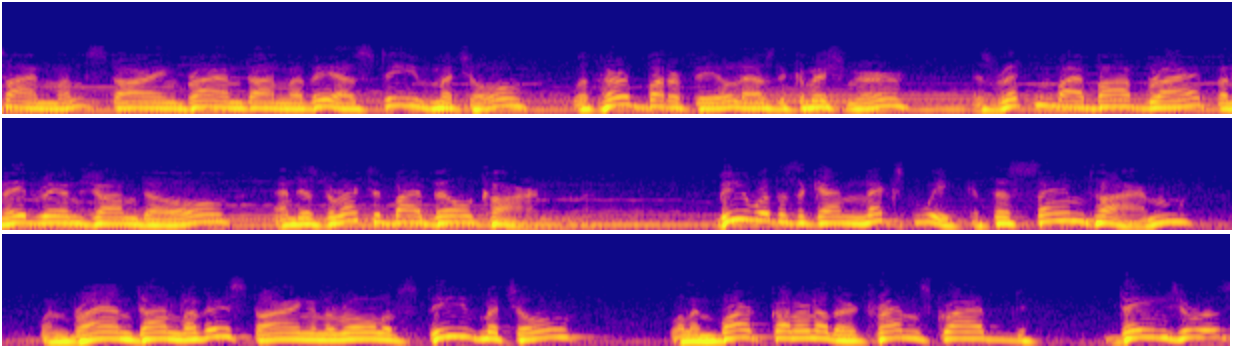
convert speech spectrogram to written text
Assignment, starring Brian Donlevy as Steve Mitchell, with Herb Butterfield as the commissioner, is written by Bob Bright and Adrian John Doe, and is directed by Bill Karn. Be with us again next week at this same time when Brian Donlevy, starring in the role of Steve Mitchell, will embark on another transcribed Dangerous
